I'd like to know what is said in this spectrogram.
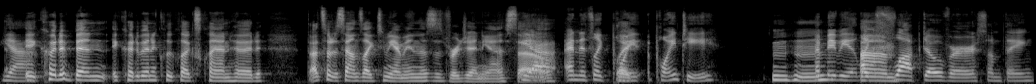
Yeah. It could have been it could have been a Ku Klux Klan hood. That's what it sounds like to me. I mean, this is Virginia, so Yeah, and it's like point like- pointy. Mm-hmm. And maybe it like Um, flopped over or something.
